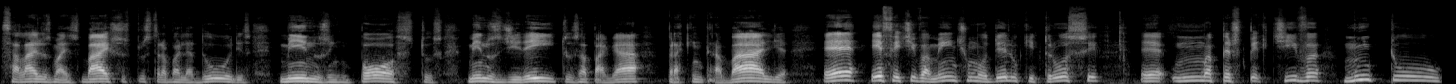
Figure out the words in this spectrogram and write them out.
salários mais baixos para os trabalhadores, menos impostos, menos direitos a pagar para quem trabalha. É efetivamente um modelo que trouxe é, uma perspectiva muito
